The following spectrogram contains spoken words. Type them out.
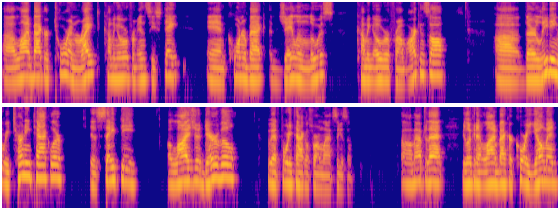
Uh, linebacker Torin Wright coming over from NC State and cornerback Jalen Lewis coming over from Arkansas. Uh, their leading returning tackler is safety Elijah Darreville, who had 40 tackles for him last season. Um, after that, you're looking at linebacker Corey Yeoman,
